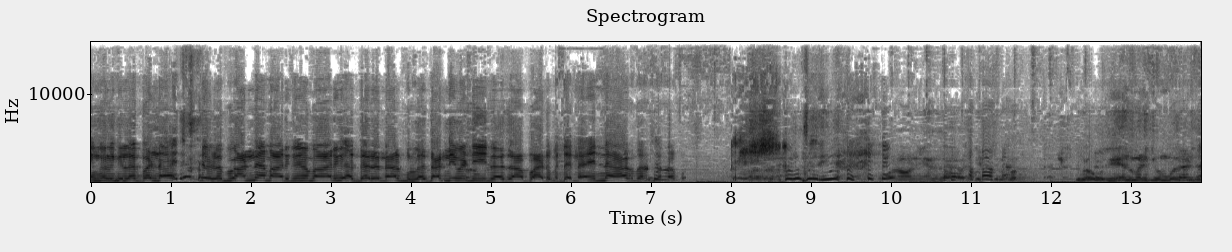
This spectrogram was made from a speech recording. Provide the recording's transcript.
எங்களுக்கு இழப்பண்டா இழப்பு அண்ணன் மாருக்கு மாருக்கு அத்தனை நாள் புள்ள. தண்ணி வண்டி இல்ல சாப்பாடு என்ன ஆறுதல் சொல்ல ஒரு ஏழு மணிக்கு ஒன்பது மணிக்கு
